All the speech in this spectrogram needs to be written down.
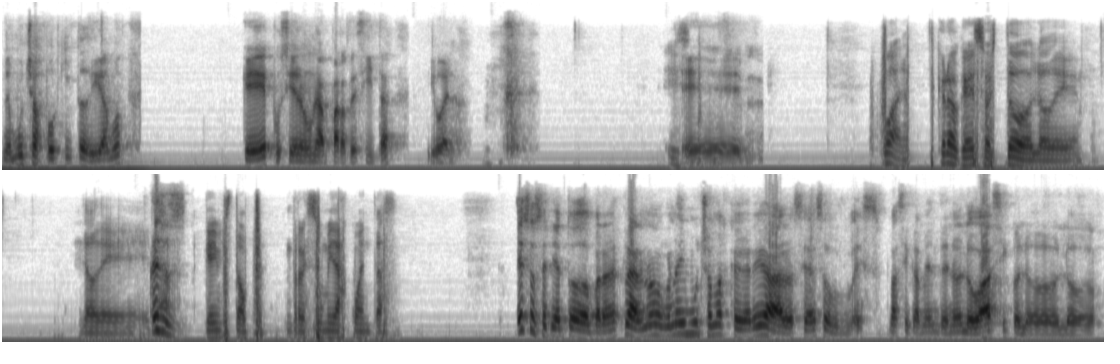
de muchos poquitos, digamos, que pusieron una partecita. Y bueno. Eh, bueno, creo que eso es todo lo de lo de GameStop, resumidas cuentas. Eso sería todo para claro, no, no hay mucho más que agregar, o sea, eso es básicamente no lo básico, lo, lo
